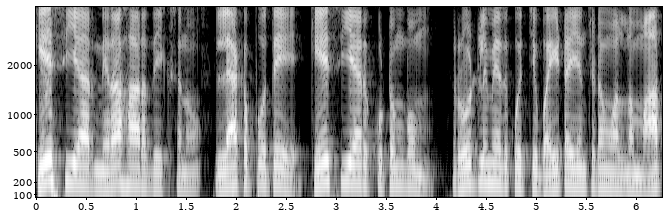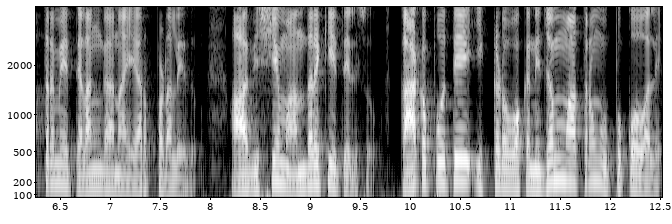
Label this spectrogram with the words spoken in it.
కేసీఆర్ నిరాహార దీక్షను లేకపోతే కేసీఆర్ కుటుంబం రోడ్ల మీదకు వచ్చి బయటయించడం వలన మాత్రమే తెలంగాణ ఏర్పడలేదు. ఆ విషయం అందరికీ తెలుసు. కాకపోతే ఇక్కడ ఒక నిజం మాత్రం ఒప్పుకోవాలి.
